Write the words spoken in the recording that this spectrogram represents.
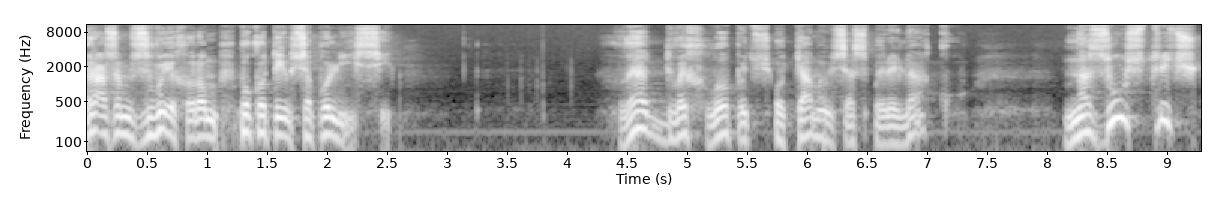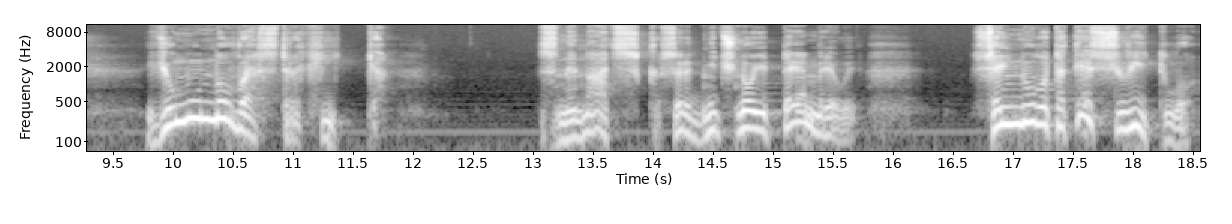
разом з вихором покотився по лісі. Ледве хлопець отямився з переляку. Назустріч йому нове страхіття. Зненацька серед нічної темряви сяйнуло таке світло,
